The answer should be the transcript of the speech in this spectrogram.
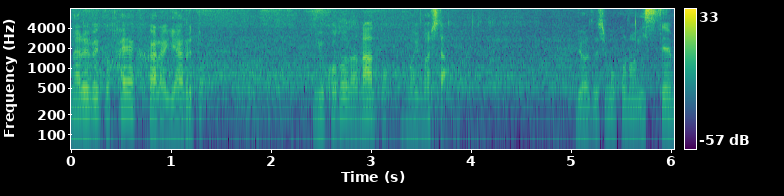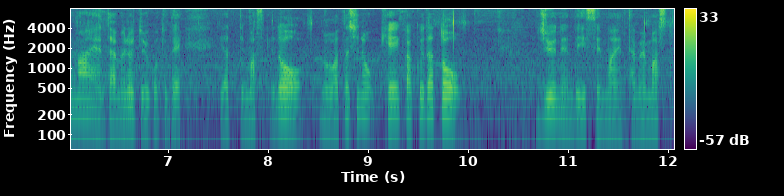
なるべく早くからやるということだなと思いました。で私もこの1000万円貯めるということでやってますけど私の計画だと10年で1000万円貯めますと。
